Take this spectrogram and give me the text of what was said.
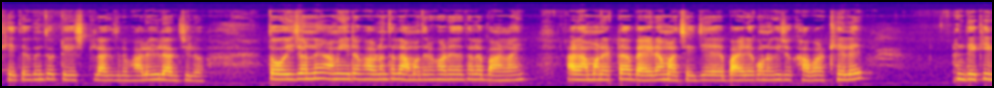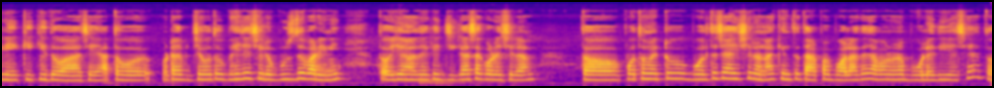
খেতেও কিন্তু টেস্ট লাগছিল, ভালোই লাগছিল। তো ওই জন্যে আমি এটা ভাবলাম তাহলে আমাদের ঘরে তাহলে বানাই। আর আমার একটা ব্যায়াম আছে যে বাইরে কোনো কিছু খাবার খেলে দেখিনি কী কী দেওয়া আছে। তো ওটা যেহেতু ভেজেছিল, বুঝতে পারিনি, তো ওই জন্য ওদেরকে জিজ্ঞাসা করেছিলাম। তো প্রথম একটু বলতে চাইছিল না, কিন্তু তারপর বলাতে আবার ওরা বলে দিয়েছে। তো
